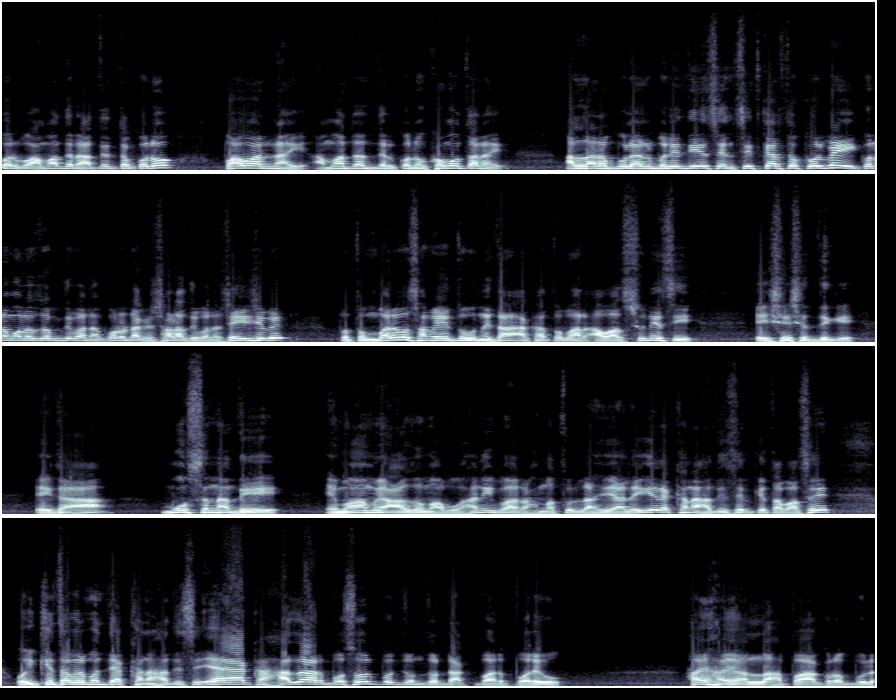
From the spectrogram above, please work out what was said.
করব? আমাদের হাতে তো কোনো পাওয়ার নাই, আমাদের কোনো ক্ষমতা নাই। আল্লাহ রাব্বুল আলম বলে দিয়েছেন, চিৎকার তো করবেই, কোনো মনোযোগ দেবে না, কোনোটাকে সাড়া দেবে না। সেই হিসেবে প্রথমবারেও স্বামী তু নেতা আঁকা তোমার আওয়াজ শুনেছি, এই শেষের দিকে। এইটা মুসনাদে ইমামে আজম আবু হানিফা রহমতুল্লাহ আলাইয়ের একখানা হাদিসের কেতাব আছে। ওই কেতাবের মধ্যে একখানা হাদিসে এক হাজার বছর পর্যন্ত ডাকবার পরেও, হায় হায় আল্লাহ পাক রব্বুল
